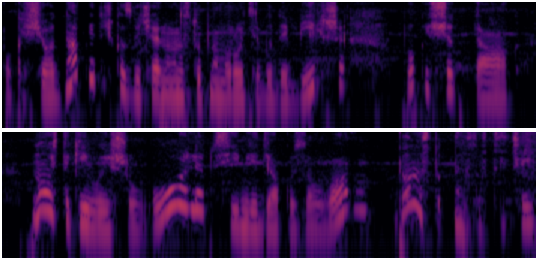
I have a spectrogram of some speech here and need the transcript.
Поки що одна квіточка, звичайно, в наступному році буде більше. Поки що так. Ну, ось такий вийшов огляд. Всім я дякую за увагу. До наступних зустрічей.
